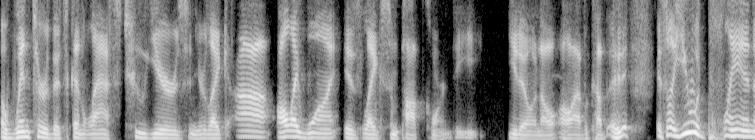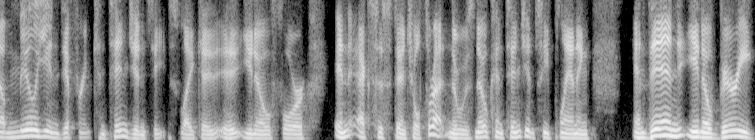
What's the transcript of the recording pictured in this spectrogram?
a winter that's going to last two years and you're like ah all i want is like some popcorn to eat you know and i'll, I'll have a cup. It's like you would plan a million different contingencies like a, uh, a, uh, you know for an existential threat and there was no contingency planning. And then you know very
